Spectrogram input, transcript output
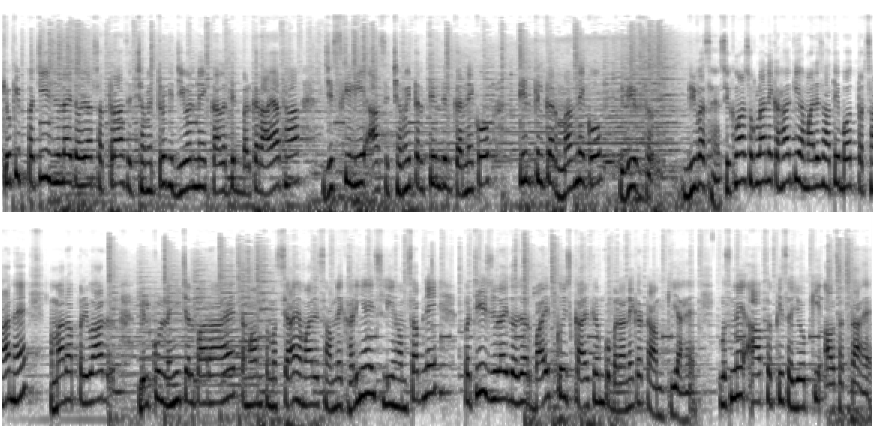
क्योंकि 25 जुलाई 2017 शिक्षा मित्रों के जीवन में काला दिन बढ़कर आया था, जिसके लिए आज शिक्षा मित्र तिल तिल करने को, तिल तिल कर मरने को विविध दिवस हैं। शिव कुमार शुक्ला ने कहा कि हमारे साथी बहुत परेशान हैं। हमारा परिवार बिल्कुल नहीं चल पा रहा है। तमाम समस्याएँ हमारे सामने खड़ी हैं, इसलिए हम सबने 25 जुलाई 2022 को इस कार्यक्रम को बनाने का काम किया है। उसमें आप सबकी सहयोग की आवश्यकता है।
